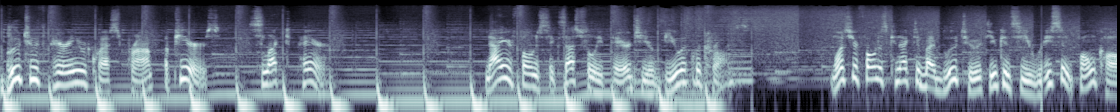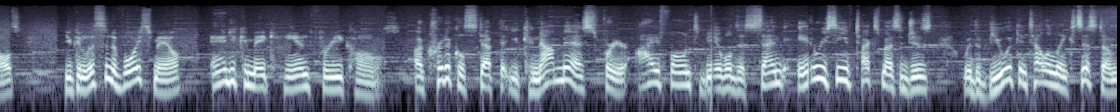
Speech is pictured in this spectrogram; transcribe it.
Bluetooth pairing request prompt appears. Select Pair. Now your phone is successfully paired to your Buick LaCrosse. Once your phone is connected by Bluetooth, you can see recent phone calls, you can listen to voicemail, and you can make hand-free calls. A critical step that you cannot miss for your iPhone to be able to send and receive text messages with the Buick IntelliLink system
